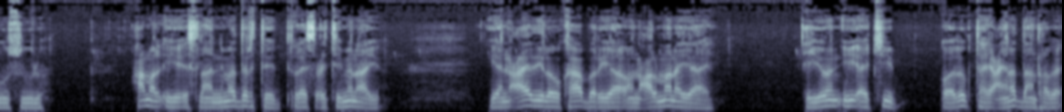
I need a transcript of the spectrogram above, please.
uu suulo. Camal iyo islaamnimo darteed layscitiminayo yaan caadilow kaa baryaa oon calmanayaa ciyoon ii ajiib waad og tahay caynadan rabe.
